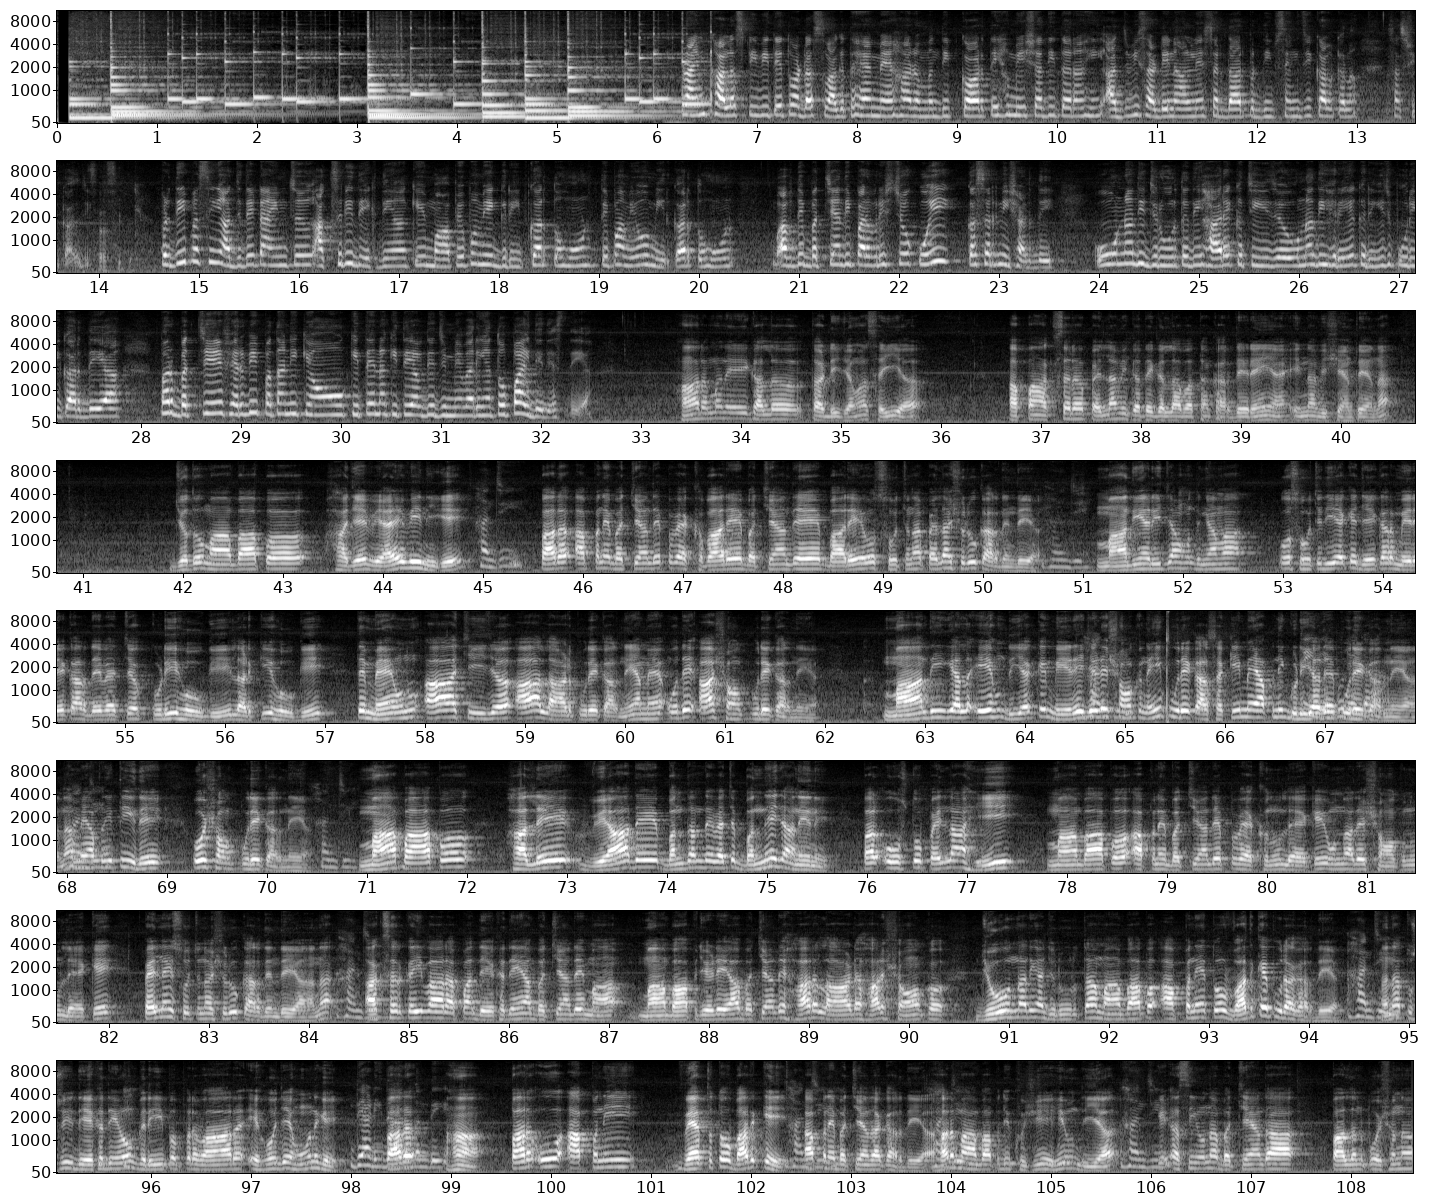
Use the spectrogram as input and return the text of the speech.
ਖਾਲਸ ਟੀਵੀ ਤੇ ਤੁਹਾਡਾ ਸਵਾਗਤ ਹੈ। ਮੈਂ ਹਾਂ ਰਮਨਦੀਪ ਕੌਰ ਤੇ ਹਮੇਸ਼ਾ ਦੀ ਤਰ੍ਹਾਂ ਹੀ ਅੱਜ ਵੀ ਸਾਡੇ ਨਾਲ ਨੇ ਸਰਦਾਰ ਪ੍ਰਦੀਪ ਸਿੰਘ ਜੀ ਕੱਲ ਕਲਾਂ ਸਤਿ ਸ਼੍ਰੀ ਅਕਾਲ ਜੀ। ਸਤਿ ਸ਼੍ਰੀ ਅਕਾਲ। ਪ੍ਰਦੀਪ ਅਸੀਂ ਅੱਜ ਦੇ ਟਾਈਮ 'ਚ ਅਕਸਰ ਹੀ ਦੇਖਦੇ ਹਾਂ ਕਿ ਮਾਪਿਓ ਭਾਵੇਂ ਗਰੀਬ ਘਰ ਤੋਂ ਹੋਣ ਤੇ ਭਾਵੇਂ ਉਹ ਅਮੀਰ ਘਰ ਤੋਂ ਹੋਣ ਆਪਦੇ ਬੱਚਿਆਂ ਦੀ ਪਰਵਰਿਸ਼ 'ਚੋਂ ਕੋਈ ਕਸਰ ਨਹੀਂ ਛੱਡਦੇ। ਉਹ ਉਹਨਾਂ ਦੀ ਜ਼ਰੂਰਤ ਦੀ ਹਰ ਇੱਕ ਚੀਜ਼ ਉਹਨਾਂ ਦੀ ਹਰੇਕ ਰੀਝ ਪੂਰੀ ਕਰਦੇ ਆ। ਪਰ ਬੱਚੇ ਫਿਰ ਵੀ ਪਤਾ ਨਹੀਂ ਕਿਉਂ ਕਿਤੇ ਨਾ ਕਿਤੇ ਆਪਦੀਆਂ ਜ਼ਿੰਮੇਵਾਰੀਆਂ ਤੋਂ ਭੱਜਦੇ ਦਿਸਦੇ ਆ। ਹਾਂ ਰਮਨ ਇਹ ਗੱਲ ਤੁਹਾਡੀ ਜਮਾਂ ਸਹੀ ਆ। ਆਪਾਂ ਅਕਸਰ ਪਹਿਲਾਂ ਵੀ ਕਦੇ ਗੱਲਾਂ ਬਾਤਾਂ ਕਰਦੇ ਰਹੇ ਆ ਇਹਨਾਂ ਵਿਸ਼ਿਆਂ ਤੇ ਹਨਾ ਜਦੋਂ ਮਾਪੇ ਹਜੇ ਵਿਆਹੇ ਵੀ ਨਹੀਂਗੇ ਹਾਂਜੀ। ਪਰ ਆਪਣੇ ਬੱਚਿਆਂ ਦੇ ਭਵਿੱਖ ਬਾਰੇ ਬੱਚਿਆਂ ਦੇ ਬਾਰੇ ਉਹ ਸੋਚਣਾ ਪਹਿਲਾਂ ਸ਼ੁਰੂ ਕਰ ਦਿੰਦੇ ਆ। ਹਾਂਜੀ। ਮਾਂ ਦੀਆਂ ਰੀਝਾਂ ਹੁੰਦੀਆਂ ਵਾ ਉਹ ਸੋਚਦੀ ਹੈ ਕਿ ਜੇਕਰ ਮੇਰੇ ਘਰ ਦੇ ਵਿੱਚ ਕੁੜੀ ਹੋਊਗੀ ਲੜਕੀ ਹੋਊਗੀ ਤੇ ਮੈਂ ਉਹਨੂੰ ਆਹ ਚੀਜ਼ ਆਹ ਲਾੜ ਪੂਰੇ ਕਰਨੇ ਆ ਮੈਂ ਉਹਦੇ ਆਹ ਸ਼ੌਂਕ ਪੂਰੇ ਕਰਨੇ ਆ। ਮਾਂ ਦੀ ਗੱਲ ਇਹ ਹੁੰਦੀ ਹੈ ਕਿ ਮੇਰੇ ਜਿਹੜੇ ਸ਼ੌਂਕ ਨਹੀਂ ਪੂਰੇ ਕਰ ਸਕੀ ਮੈਂ ਆਪਣੀ ਗੁੜੀਆ ਦੇ ਪੂਰੇ ਕਰਨੇ ਆ ਨਾ ਮੈਂ ਆਪਣੀ ਧੀ ਦੇ ਉਹ ਸ਼ੌਂਕ ਪੂਰੇ ਕਰਨੇ ਆ। ਹਾਂਜੀ। ਮਾਂ-ਬਾਪ ਹਾਲੇ ਵਿਆਹ ਦੇ ਬੰਧਨ ਦੇ ਵਿੱਚ ਬੰਨੇ ਜਾਣੇ ਨੇ ਪਰ ਉਸ ਤੋਂ ਪਹਿਲਾਂ ਹੀ ਮਾਂ-ਬਾਪ ਆਪਣੇ ਬੱਚਿਆਂ ਦੇ ਭਵਿੱਖ ਨੂੰ ਲੈ ਕੇ ਉਹਨਾਂ ਦੇ ਸ਼ੌਂਕ ਨੂੰ ਲੈ ਕੇ ਪਹਿਲਾਂ ਹੀ ਸੋਚਣਾ ਸ਼ੁਰੂ ਕਰ ਦਿੰਦੇ ਆ ਹਨਾ? ਅਕਸਰ ਕਈ ਵਾਰ ਆਪਾਂ ਦੇਖਦੇ ਆ ਬੱਚਿਆਂ ਦੇ ਮਾਂ ਮਾਂ-ਬਾਪ ਜਿਹੜੇ ਆ ਬੱਚਿਆਂ ਦੇ ਹਰ ਲਾਡ ਹਰ ਸ਼ੌਂਕ ਜੋ ਉਹਨਾਂ ਦੀਆਂ ਜ਼ਰੂਰਤਾਂ ਮਾਂ-ਬਾਪ ਆਪਣੇ ਤੋਂ ਵੱਧ ਕੇ ਪੂਰਾ ਕਰਦੇ ਆ। ਹਾਂਜੀ। ਹਨਾ ਤੁਸੀਂ ਦੇਖਦੇ ਹੋ ਗਰੀਬ ਪਰਿਵਾਰ ਇਹੋ ਜਿਹੇ ਹੋਣਗੇ। ਦਿਹਾੜੀਦਾਰ ਬੰਦੇ। ਹਾਂ ਪਰ ਉਹ ਆਪਣੀ ਵਿੱਤ ਤੋਂ ਵੱਧ ਕੇ ਆਪਣੇ ਬੱਚਿਆਂ ਦਾ ਕਰਦੇ ਆ। ਹਰ ਮਾਂ-ਬਾਪ ਦੀ ਖੁਸ਼ੀ ਇਹੀ ਹੁੰਦੀ ਆ ਕਿ ਅਸੀਂ ਉਹਨਾਂ ਬੱਚਿਆਂ ਦਾ ਪਾਲਣ ਪੋਸ਼ਣ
